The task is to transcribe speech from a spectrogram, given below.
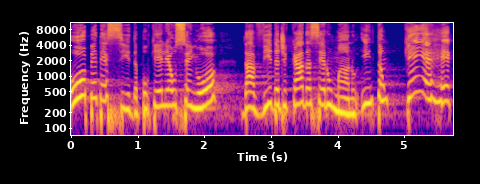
obedecida, porque Ele é o Senhor da vida de cada ser humano. Então, quem é re,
